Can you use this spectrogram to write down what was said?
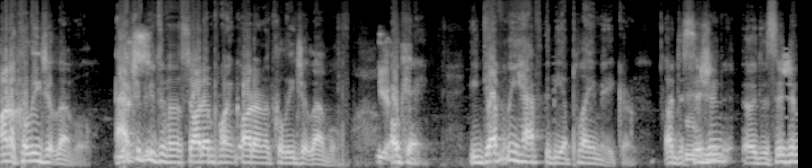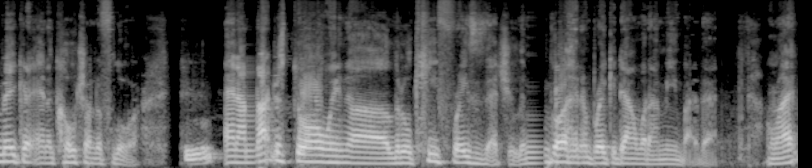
on a collegiate level. Yes. Attributes of a starting point guard on a collegiate level. Yes. Okay, you definitely have to be a playmaker, a decision, Mm-hmm. a decision maker, and a coach on the floor. Mhm. And I'm not just throwing uh, little key phrases at you. Let me go ahead and break it down what I mean by that. All right.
